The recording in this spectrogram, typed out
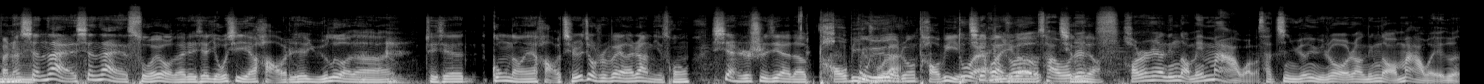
反正嗯现在现在所有的这些游戏也好，这些娱乐的 这些功能也好，其实就是为了让你从现实世界的逃避不愉悦，中逃避，对切换一个操我这情境。好长时间领导没骂我了，操，进元宇宙让领导骂我一顿，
